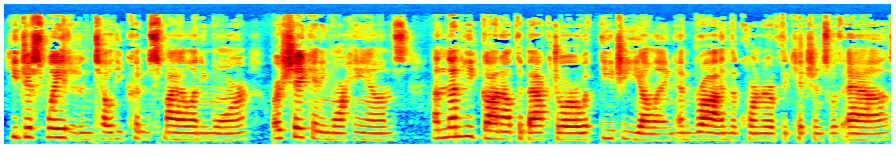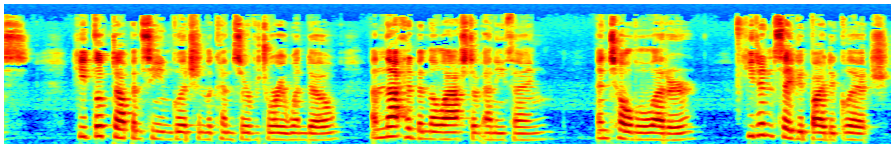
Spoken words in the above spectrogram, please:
He just waited until he couldn't smile any more, or shake any more hands, and then he'd gone out the back door with D.G. yelling and Raw in the corner of the kitchens with Az. He'd looked up and seen Glitch in the conservatory window, and that had been the last of anything. Until the letter. He didn't say goodbye to Glitch,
